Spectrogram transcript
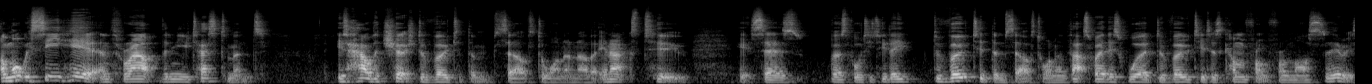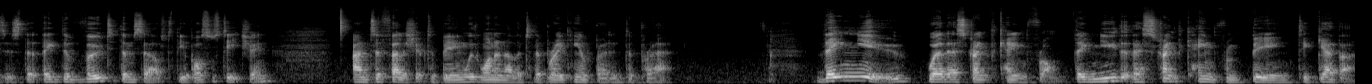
And what we see here and throughout the New Testament is how the church devoted themselves to one another. In Acts 2, it says, verse 42, they devoted themselves to one another. That's where this word devoted has come from, from our series, is that they devoted themselves to the apostles' teaching and to fellowship, to being with one another, to the breaking of bread and to prayer. They knew where their strength came from. They knew that their strength came from being together.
